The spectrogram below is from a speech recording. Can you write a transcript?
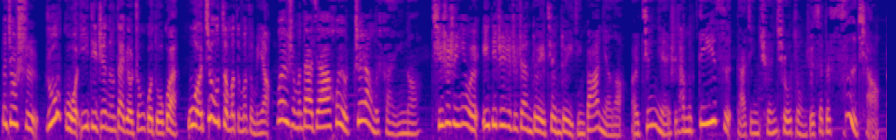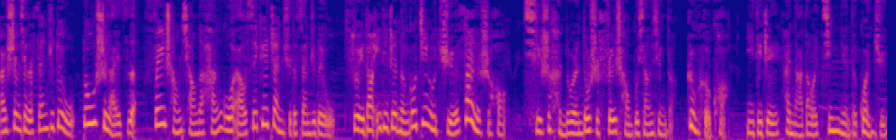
那就是如果 EDG 能代表中国夺冠，我就怎么怎么怎么样。为什么大家会有这样的反应呢？其实是因为 EDG 这支战队建队已经八年了，而今年是他们第一次打进全球总决赛的四强，而剩下的三支队伍都是来自非常强的韩国 LCK 战区的三支队伍。所以当 EDG 能够进入决赛的时候，其实很多人都是非常不相信的。更何况 EDG 还拿到了今年的冠军。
